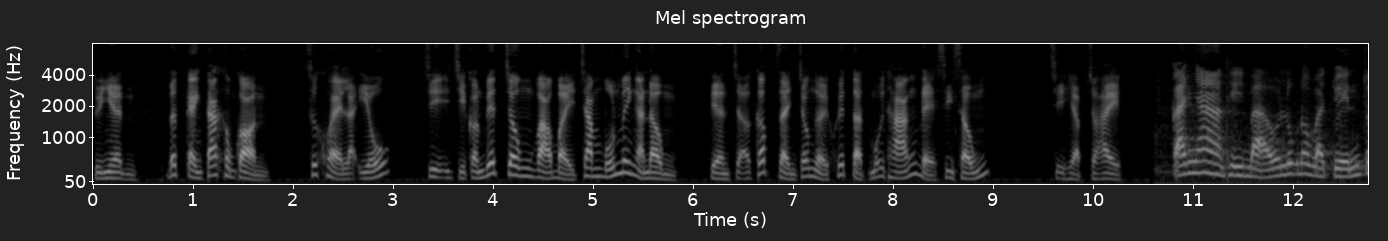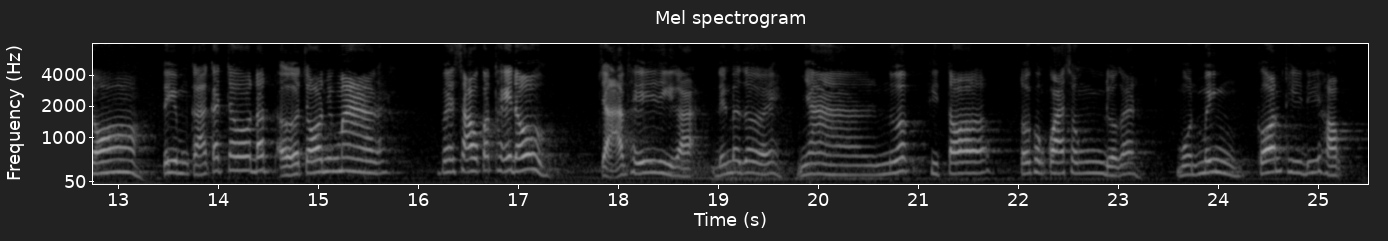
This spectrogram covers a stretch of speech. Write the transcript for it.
Tuy nhiên, đất canh tác không còn, sức khỏe lại yếu, chị chỉ còn biết trông vào 740.000 đồng tiền trợ cấp dành cho người khuyết tật mỗi tháng để sinh sống. Chị Hiệp cho hay. Cả nhà thì bảo lúc đầu bà chuyển cho, tìm cả cái chỗ đất ở cho nhưng mà về sau có thấy đâu, chả thấy gì cả. Đến bây giờ ấy, nhà nước thì to, tôi không qua sông được ấy. Một mình, con thì đi học,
